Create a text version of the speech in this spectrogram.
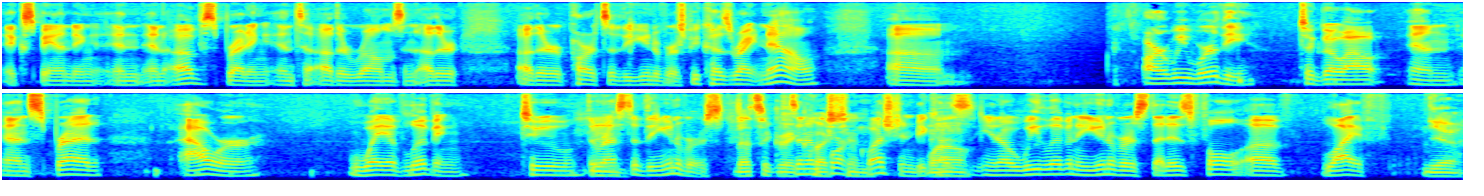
expanding and, and of spreading into other realms and other other parts of the universe because right now um, are we worthy to go out and and spread our way of living to the rest of the universe Hmm. That's a great it's an question. important question because Wow. you know we live in a universe that is full of life Yeah.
